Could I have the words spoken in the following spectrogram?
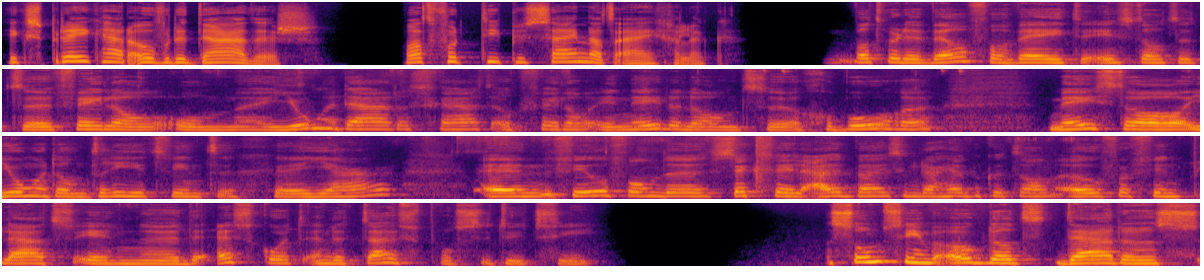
Ik spreek haar over de daders. Wat voor types zijn dat eigenlijk? Wat we er wel van weten is dat het uh, veelal om uh, jonge daders gaat, ook veelal in Nederland uh, geboren, meestal jonger dan 23 jaar. En veel van de seksuele uitbuiting, daar heb ik het dan over, vindt plaats in eh, de escort en de thuisprostitutie. Soms zien we ook dat daders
